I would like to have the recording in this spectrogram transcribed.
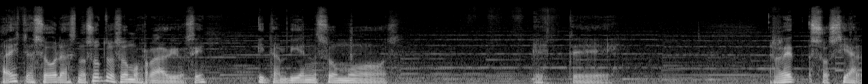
A estas horas, nosotros somos radio, ¿sí? Y también somos este, red social,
